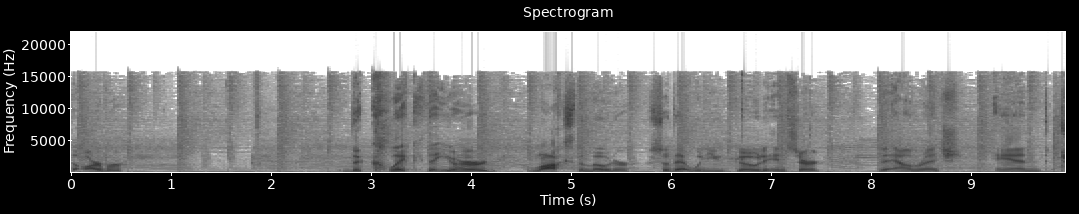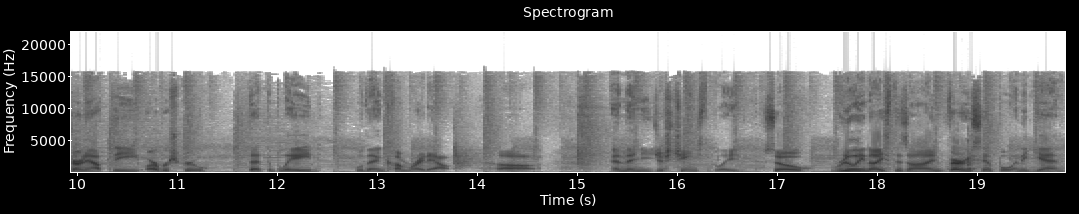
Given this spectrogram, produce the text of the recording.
the arbor. The click that you heard locks the motor so that when you go to insert the Allen wrench and turn out the arbor screw, that the blade will then come right out. Uh, and then you just change the blade. So really nice design, very simple, and again,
